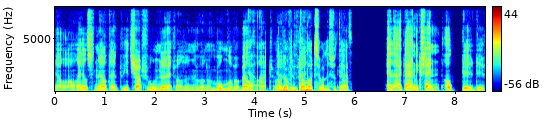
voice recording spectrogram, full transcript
al, al heel snel het Wirtschaftswunder, het was een, was een wonder van welvaart. Ja, je over die tandartsen wel eens verteld. Ja. En uiteindelijk zijn ook de, de,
